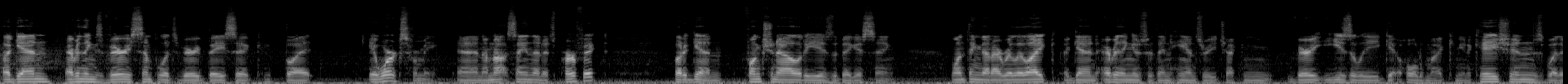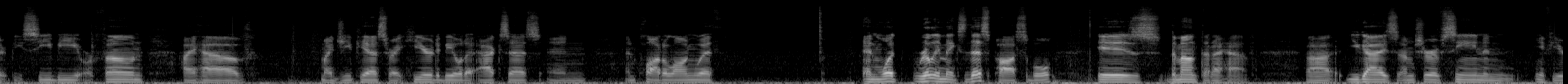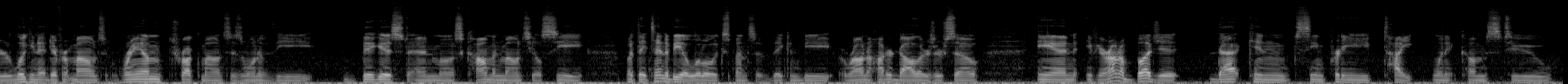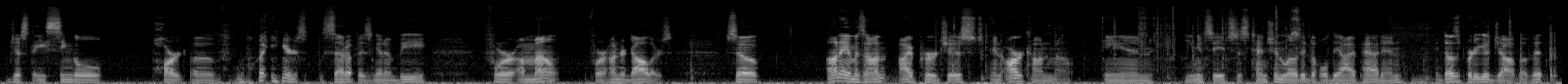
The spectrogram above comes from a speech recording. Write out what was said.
Again, everything's very simple, it's very basic, but it works for me. And I'm not saying that it's perfect, but again, functionality is the biggest thing. One thing that I really like, again, everything is within hands reach. I can very easily get hold of my communications, whether it be CB or phone. I have my GPS right here to be able to access and and plot along with. And what really makes this possible is the mount that I have. Uh, you guys, I'm sure, have seen, and if you're looking at different mounts, Ram truck mounts is one of the biggest and most common mounts you'll see but they tend to be a little expensive. They can be around a $100 or so. And if you're on a budget, that can seem pretty tight when it comes to just a single part of what your setup is going to be for a mount for $100. So on Amazon, I purchased an Arkon mount. And you can see it's just tension loaded to hold the iPad in. It does a pretty good job of it.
